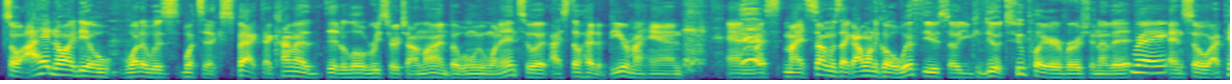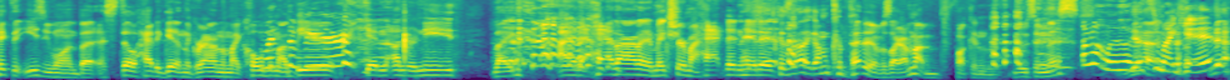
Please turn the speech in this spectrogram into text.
so. I had no idea what it was, what to expect. I kind of did a little research online, but when we went into it, I still had a beer in my hand, and my my son was like, "I want to go with you, so you can do a two player version of it." Right. And so I picked the easy one, but I still had to get on the ground. I'm like holding With my beer, beer. getting underneath. Like I had a hat on and make sure my hat didn't hit it because like I'm competitive. I was like, I'm not fucking losing this. I'm not losing Yeah. this to my kid.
